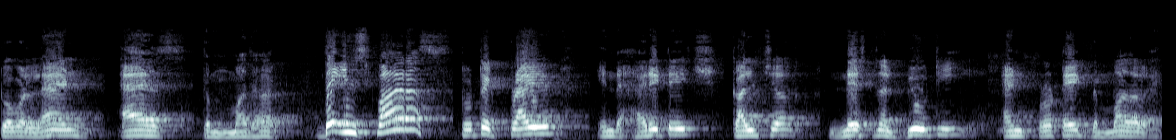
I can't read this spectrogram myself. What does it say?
to our land as the mother They inspire us to take pride in the heritage, culture, national beauty and protect the motherland.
